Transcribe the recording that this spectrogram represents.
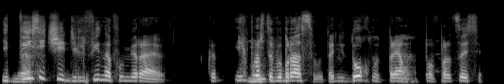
И да. тысячи дельфинов умирают. Их просто выбрасывают, они дохнут прямо да. в процессе.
